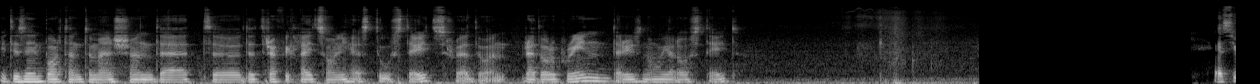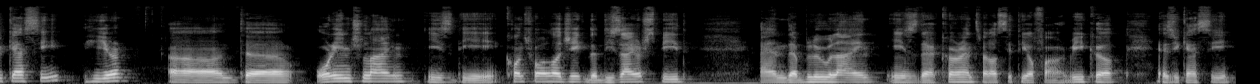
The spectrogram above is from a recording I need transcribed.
It is important to mention that uh, the traffic lights only has two states, red, or, red or green, there is no yellow state. As you can see here, uh, the orange line is the control logic, the desired speed, and the blue line is the current velocity of our vehicle. As you can see,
